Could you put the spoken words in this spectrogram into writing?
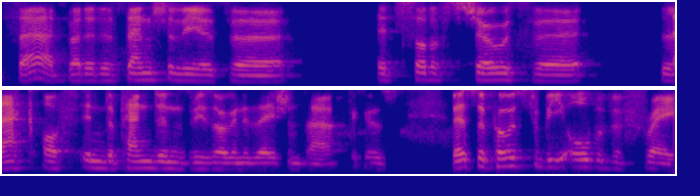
sad, but it essentially is the it sort of shows the lack of independence these organizations have because they're supposed to be over the fray,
